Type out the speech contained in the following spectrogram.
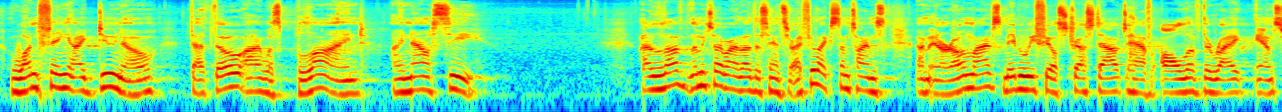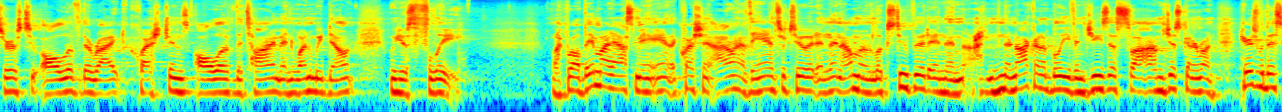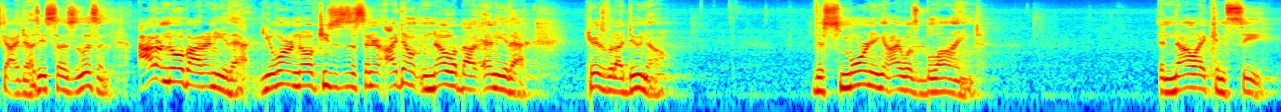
One thing I do know that though I was blind, I now see. I love, let me tell you why I love this answer. I feel like sometimes um, in our own lives, maybe we feel stressed out to have all of the right answers to all of the right questions all of the time. And when we don't, we just flee. Like, well, they might ask me a question, I don't have the answer to it, and then I'm going to look stupid, and then they're not going to believe in Jesus, so I'm just going to run. Here's what this guy does He says, Listen, I don't know about any of that. You want to know if Jesus is a sinner? I don't know about any of that. Here's what I do know. This morning I was blind, and now I can see.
